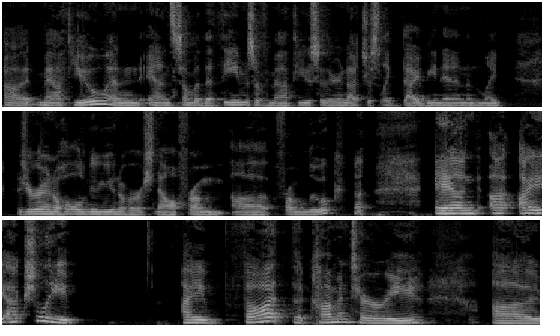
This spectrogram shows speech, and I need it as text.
uh, Matthew and and some of the themes of Matthew, so they're not just like diving in and like because you're in a whole new universe now from uh, from Luke. and uh, I actually I thought the commentary uh,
